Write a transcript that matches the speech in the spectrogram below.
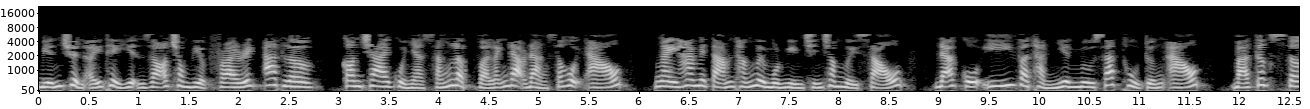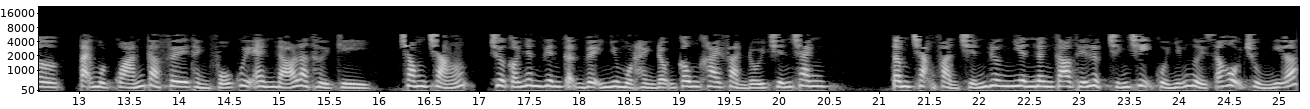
Biến chuyển ấy thể hiện rõ trong việc Friedrich Adler, con trai của nhà sáng lập và lãnh đạo Đảng Xã hội Áo, ngày 28 tháng 11 1916, đã cố ý và thản nhiên mưu sát thủ tướng Áo, bá tước Sơ, tại một quán cà phê thành phố Quyen đó là thời kỳ, trong trắng, chưa có nhân viên cận vệ như một hành động công khai phản đối chiến tranh. Tâm trạng phản chiến đương nhiên nâng cao thế lực chính trị của những người xã hội chủ nghĩa,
